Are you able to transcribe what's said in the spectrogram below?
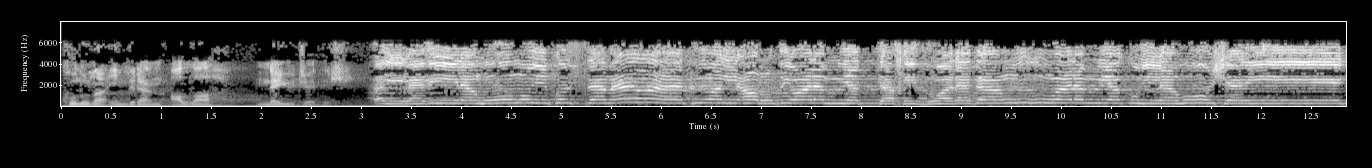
kuluna indiren Allah ne yücedir. الذي له ملك السماوات والأرض ولم يتخذ ولدا ولم يكن له شريك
